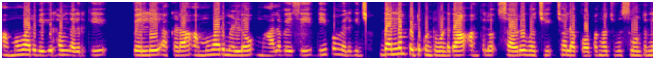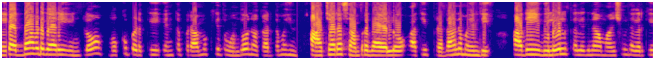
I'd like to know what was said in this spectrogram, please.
అమ్మవారి విగ్రహం దగ్గరికి వెళ్ళి అక్కడ అమ్మవారి మెళ్ళలో మాల వేసి దీపం వెలిగించి దండం పెట్టుకుంటూ ఉండగా అంతలో సౌరి వచ్చి చాలా కోపంగా చూస్తూ ఉంటుంది. పెద్దావిడ గారి ఇంట్లో మొక్కుపడికి ఎంత ప్రాముఖ్యత ఉందో నాకు అర్థమైంది. ఆచార సాంప్రదాయాల్లో అతి ప్రధానమైంది. అది విలువలు కలిగిన మనుషుల దగ్గరికి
